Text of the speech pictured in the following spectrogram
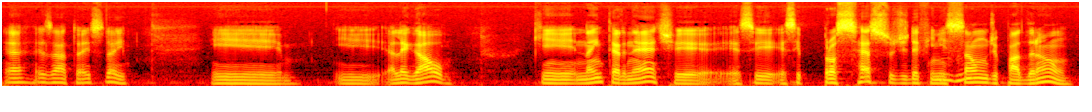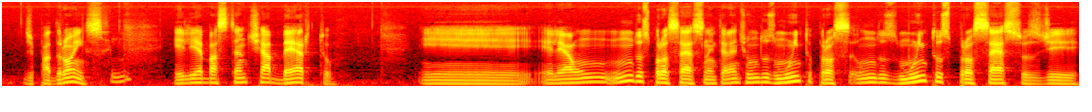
É, exato, é isso daí. E, e é legal que na internet esse, esse processo de definição uhum. de padrão, de padrões, Sim. Ele é bastante aberto. E ele é um, um dos processos na internet, um dos, muito, um dos muitos processos de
